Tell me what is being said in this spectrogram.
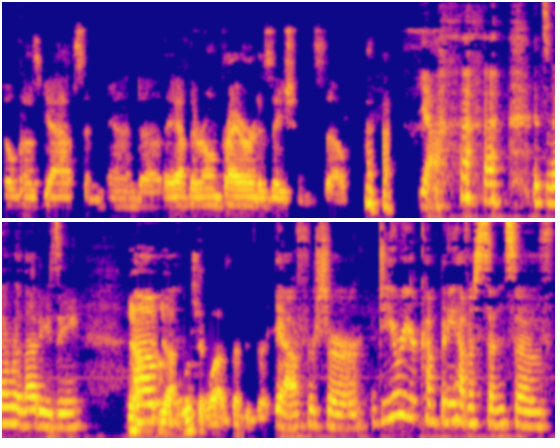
fill those gaps and, and, uh, they have their own prioritization. So yeah, it's never that easy. Yeah. Um, yeah. I wish it was. That'd be great. Yeah, for sure. Do you or your company have a sense of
